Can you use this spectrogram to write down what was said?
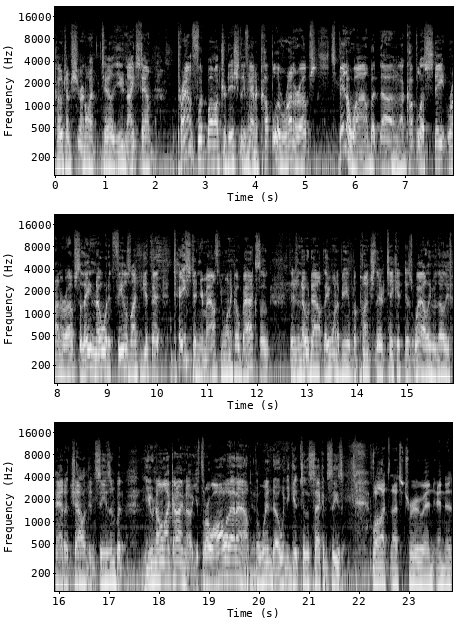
Coach, I'm sure I don't have to tell you, Knightstown proud football tradition. They've had a couple of runner ups. It's been a while, but uh, a couple of state runner ups, so they know what it feels like. You get that taste in your mouth. You want to go back. So there's no doubt they want to be able to punch their ticket as well, even though they've had a challenging season. But you know, like I know, you throw all of that out the window when you get to the second season. Well, that's that's true, and and uh,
